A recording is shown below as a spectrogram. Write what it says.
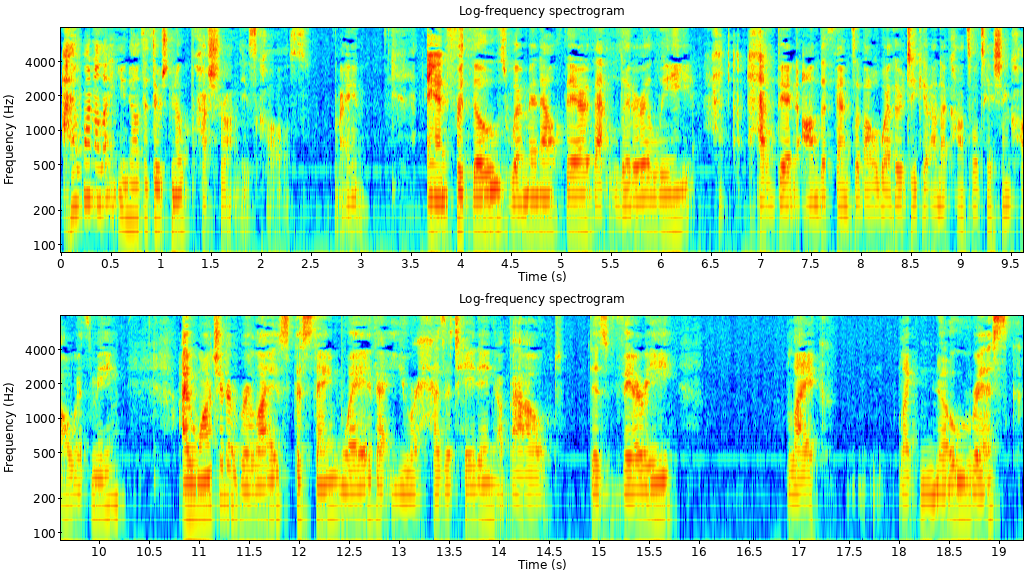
I want to let you know that there's no pressure on these calls, right? And for those women out there that literally have been on the fence about whether to get on a consultation call with me, I want you to realize the same way that you are hesitating about this very like like no risk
